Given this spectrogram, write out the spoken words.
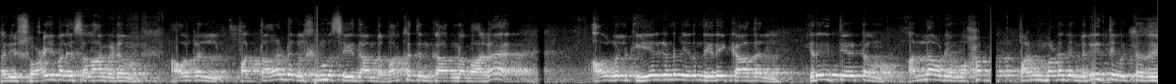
நபி ஷொஹைப் அலை சலாமிடம் அவர்கள் பத்தாண்டுகள் ஹிம்ம செய்த அந்த வர்க்கத்தின் காரணமாக அவர்களுக்கு ஏற்கனவே இருந்த இறை காதல் இறை தேட்டம் அல்லாவுடைய முகப் பன்மடங்கு மிகைத்து விட்டது.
